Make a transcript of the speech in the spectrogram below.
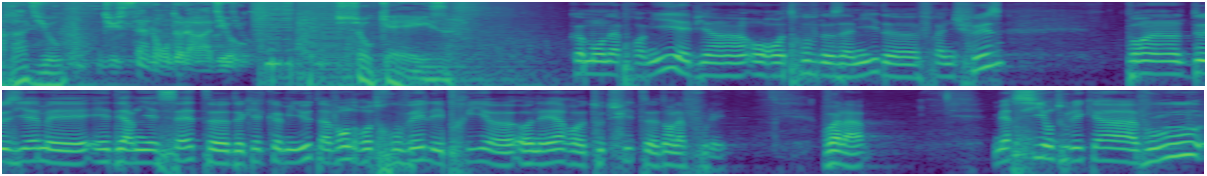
radio du salon de la radio. Showcase. Comme on a promis, eh bien, on retrouve nos amis de French Fuse pour un deuxième et, dernier set de quelques minutes avant de retrouver les prix euh, Honor euh, tout de suite dans la foulée. Voilà. Merci en tous les cas à vous.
